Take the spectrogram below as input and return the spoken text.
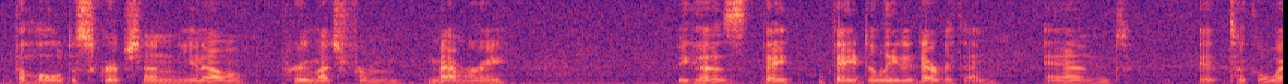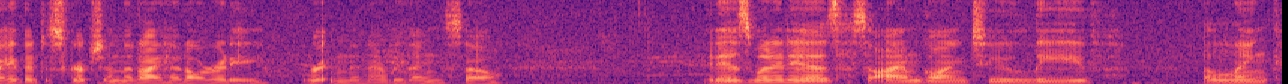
the whole description, you know, pretty much from memory because they they deleted everything and it took away the description that I had already written and everything. So it is what it is. So I'm going to leave a link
